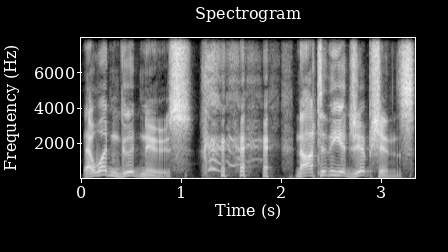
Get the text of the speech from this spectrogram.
That wasn't good news. Not to the Egyptians.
